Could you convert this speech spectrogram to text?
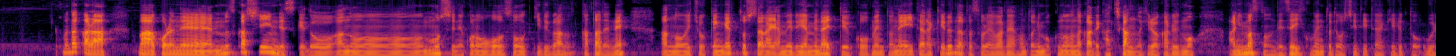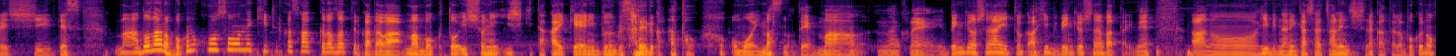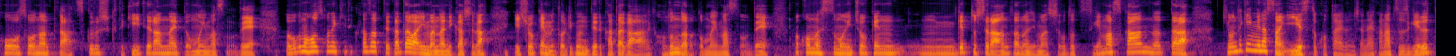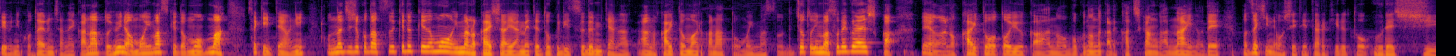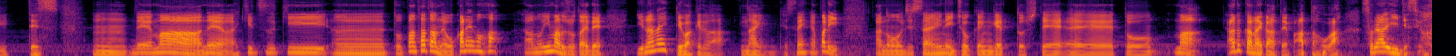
まあ、だから、まあこれね、難しいんですけど、あのー、もしね、この放送を聞いてる方でね、あの、1億円ゲットしたらやめるやめないっていうコメントね、いただけるんだったら、それはね、本当に僕の中で価値観の広がるもありますので、ぜひコメントで教えていただけると嬉しいです。まあどうだろう、僕の放送をね、聞いてる方、くださってる方は、まあ僕と一緒に意識高い系に分類されるかなと 思いますので、まあ、なんかね、勉強しないとか、日々勉強してなかったりね、あのー、日々何かしらチャレンジしてなかったら、僕の放送なんて暑苦しくて聞いてらんないと思いますので、まあ、僕の放送ね、聞いてくださってる方は今何かしら一生懸命取り組んでいる方がほとんどだと思いますので、まあ、この質問1億円ゲットしたらあなたの今仕事続けますかだったら、基本的に皆さんイエスと答えるんじゃないかな、続けるっていうふうに答えるんじゃないかなというふうには思いますけども、まあ、さっき言ったように、同じ仕事は続けるけども、今の会社は辞めて独立するみたいなあの回答もあるかなと思いますので、ちょっと今それぐらいしか、ね、あの回答というか、あの僕の中で価値観がないので、まあ、ぜひね、教えていただけると嬉しいです。うん。で、まあね、引き続き、うんと、まあ、ただね、お金があの、今の状態でいらないっていうわけではないんですね。やっぱり、あの、実際にね、1億円ゲットして、えっ、ー、と、まあ、あるかないかだとやっぱあった方が、それはいいですよ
